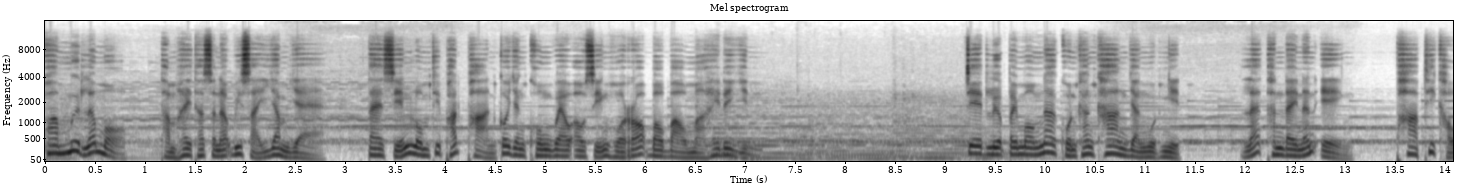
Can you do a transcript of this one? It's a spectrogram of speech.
ความมืดและหมอกทำให้ทัศนวิสัยย่ำแย่ แต่เสียงลมที่พัดผ่านก็ยังคงแววเอาเสียงหัวเราะเบาๆมาให้ได้ยิน เจดเหลือบไปมองหน้าคนข้างๆ อย่างหงุดหงิด และทันใดนั้นเอง ภาพที่เขา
